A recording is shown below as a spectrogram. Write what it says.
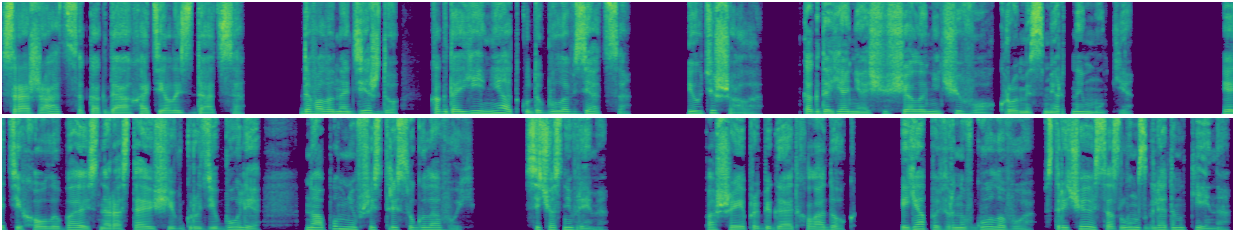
сражаться, когда хотелось сдаться, давала надежду, когда ей неоткуда было взяться, и утешала, когда я не ощущала ничего, кроме смертной муки. Я тихо улыбаюсь нарастающей в груди боли, но, опомнившись, трясу головой. Сейчас не время. По шее пробегает холодок, и я, повернув голову, встречаюсь со злым взглядом Кейна.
